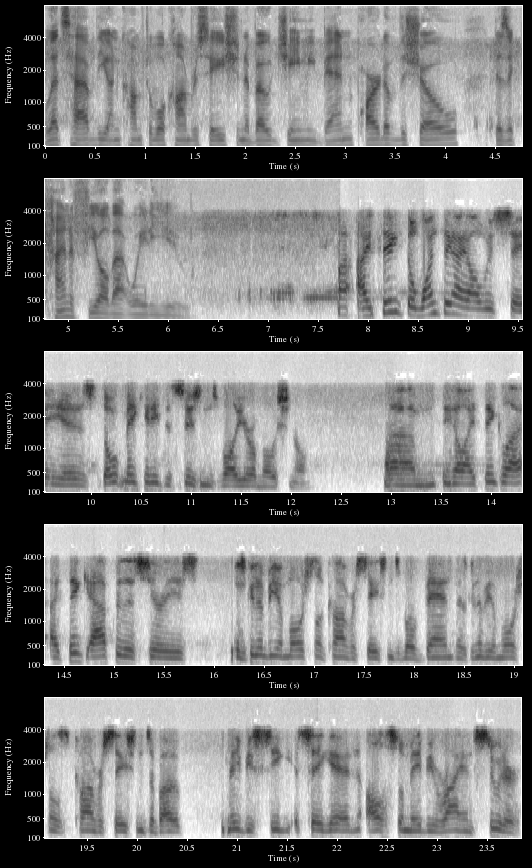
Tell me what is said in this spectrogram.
let's have the uncomfortable conversation about Jamie Benn part of the show. Does it kind of feel that way to you? I think the one thing I always say is don't make any decisions while you're emotional. Um, you know, I think I think after this series, there's going to be emotional conversations about Benn. There's going to be emotional conversations about maybe Seguin and also maybe Ryan Suter.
